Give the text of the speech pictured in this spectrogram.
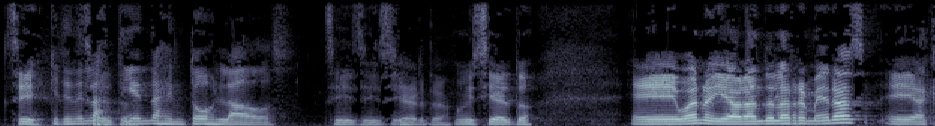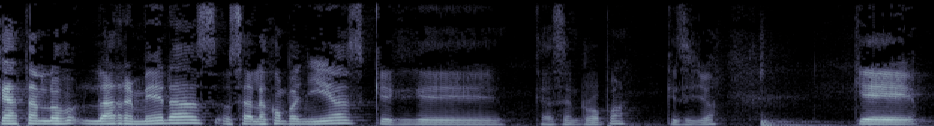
Sí. que tienen las tiendas en todos lados. Sí, sí, sí. Cierto. Muy cierto. Eh, bueno, y hablando de las remeras, eh, acá están los- las remeras, o sea, las compañías que, que, que hacen ropa, qué sé yo, que,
